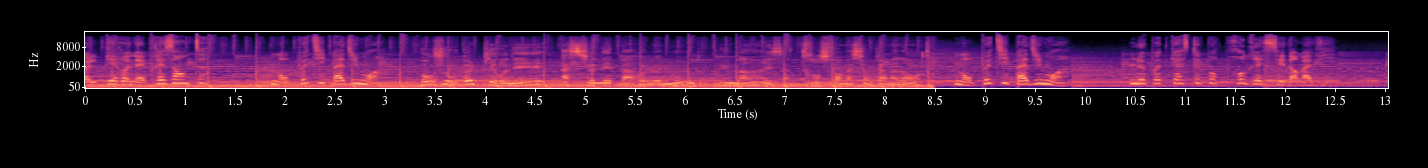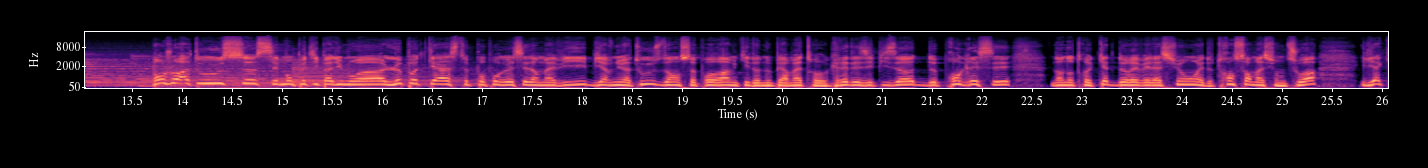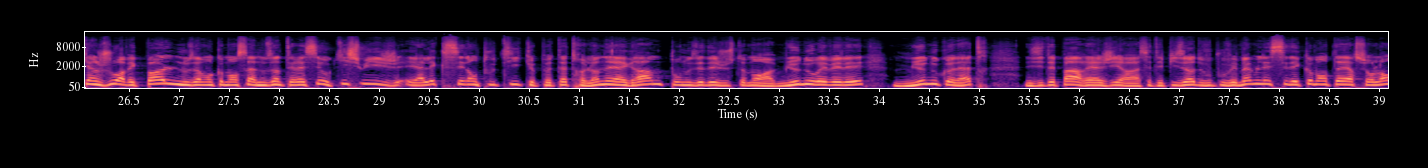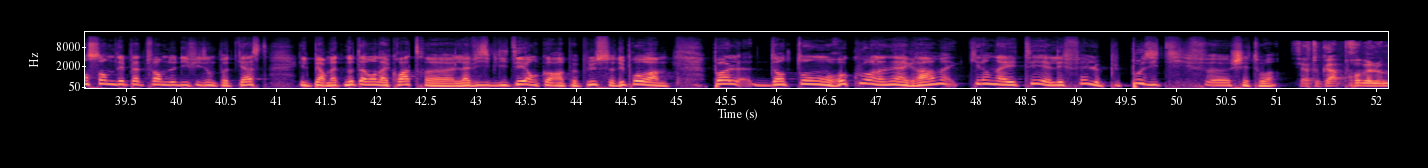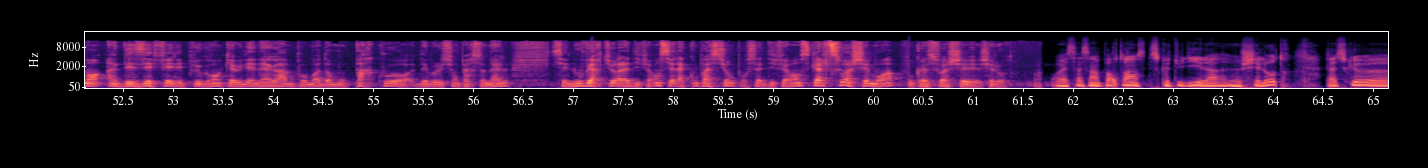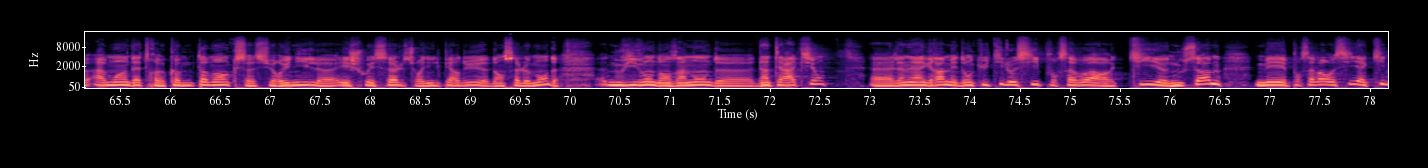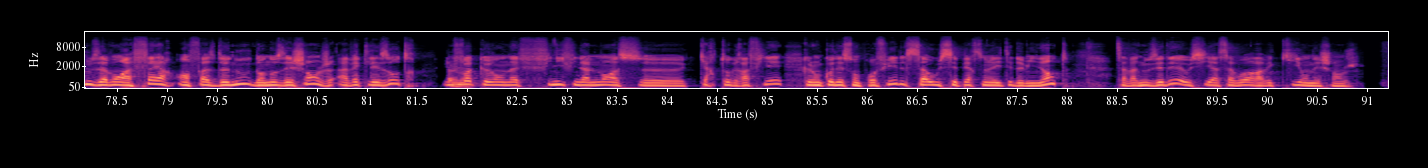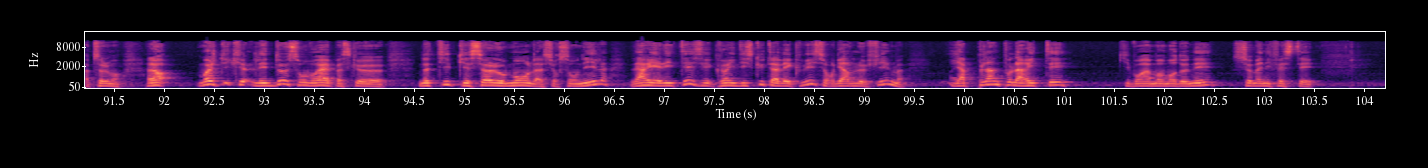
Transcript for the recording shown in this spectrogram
Paul Pironnet présente Mon petit pas du mois. Bonjour Paul Pironnet, passionné par le monde humain et sa transformation permanente. Mon petit pas du mois. Le podcast pour progresser dans ma vie. Bonjour à tous, c'est mon petit pas du mois, le podcast pour progresser dans ma vie. Bienvenue à tous dans ce programme qui doit nous permettre au gré des épisodes de progresser dans notre quête de révélation et de transformation de soi. Il y a 15 jours avec Paul, nous avons commencé à nous intéresser au qui suis-je et à l'excellent outil que peut être l'ennéagramme pour nous aider justement à mieux nous révéler, mieux nous connaître. N'hésitez pas à réagir à cet épisode, vous pouvez même laisser des commentaires sur l'ensemble des plateformes de diffusion de podcasts. Ils permettent notamment d'accroître euh, la visibilité encore un peu plus du programme. Paul, dans ton recours à l'anéagramme, quel en a été l'effet le plus positif euh, chez toi? C'est en tout cas probablement un des effets les plus grands qu'a eu l'énéagramme pour moi dans mon parcours d'évolution personnelle. C'est l'ouverture à la différence et la compassion pour cette différence, qu'elle soit chez moi ou qu'elle soit chez, chez l'autre. Ouais, ça c'est important ce que tu dis là euh, chez l'autre, parce que à moins d'être comme Tom Hanks sur une île échouée seul, sur une île perdue dans seul le monde, nous vivons dans un monde d'interaction. Euh, L'anéagramme est donc utile aussi pour savoir qui euh, nous sommes, mais pour savoir aussi à qui nous avons affaire en face de nous dans nos échanges avec les autres. Une fois qu'on a fini finalement à se cartographier, que l'on connaît son profil, ça ou ses personnalités dominantes, ça va nous aider aussi à savoir avec qui on échange. Absolument. Alors, moi, je dis que les deux sont vrais parce que notre type qui est seul au monde là sur son île, la réalité, c'est que quand il discute avec lui, si on regarde le film, il y a plein de polarités qui vont à un moment donné se manifester.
